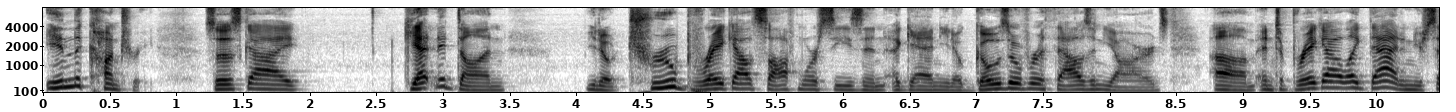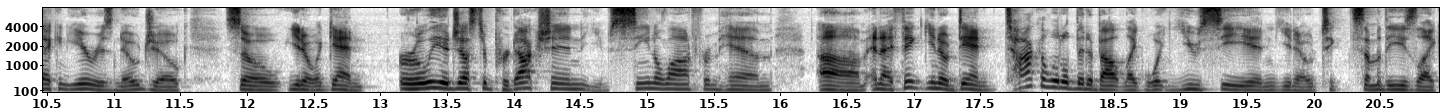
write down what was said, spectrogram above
In the country. So this guy getting it done you know, true breakout sophomore season again, you know, goes over a thousand yards. Um, and to break out like that in your second year is no joke. So, you know, again, early adjusted production, you've seen a lot from him. Um, and I think, you know, Dan, talk a little bit about like what you see in, you know, to some of these like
